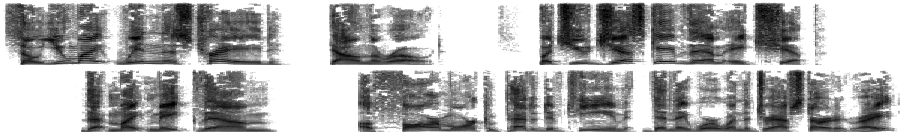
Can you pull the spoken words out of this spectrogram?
So you might win this trade down the road, but you just gave them a chip that might make them a far more competitive team than they were when the draft started, right?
